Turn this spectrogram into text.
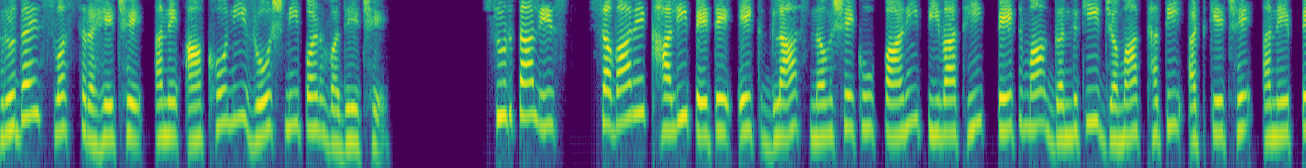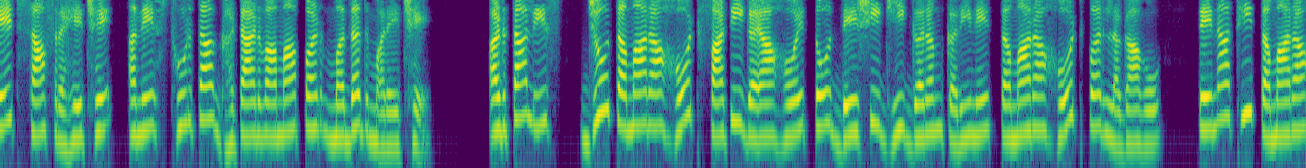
હૃદય સ્વસ્થ રહે છે અને આંખોની રોશની પણ વધે છે. સુડતાલીસ સવારે ખાલી પેટે એક ગ્લાસ નવશેકું પાણી પીવાથી પેટમાં ગંદકી જમા થતી અટકે છે અને પેટ સાફ રહે છે અને સ્થૂળતા ઘટાડવામાં પણ મદદ મળે છે. અડતાલીસ, જો તમારા હોઠ ફાટી ગયા હોય તો દેશી ઘી ગરમ કરીને તમારા હોઠ પર લગાવો, તેનાથી તમારા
